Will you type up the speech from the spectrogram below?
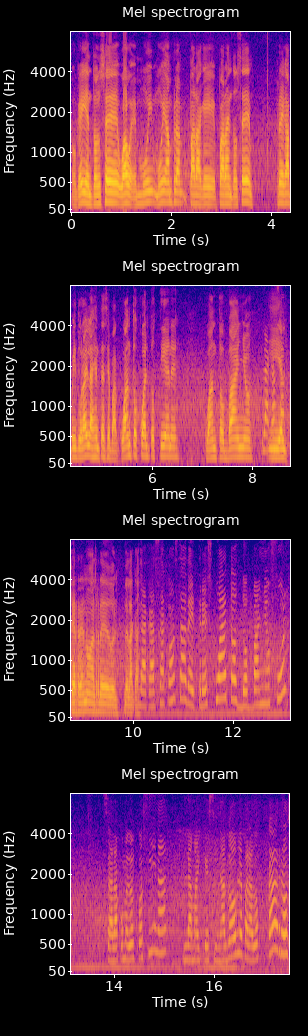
Ok, entonces, wow, es muy, muy amplia para que, para entonces recapitular y la gente sepa cuántos cuartos tiene, cuántos baños y el terreno alrededor de la casa. La casa consta de tres cuartos, dos baños full, sala, comedor, cocina, la marquesina doble para dos carros,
